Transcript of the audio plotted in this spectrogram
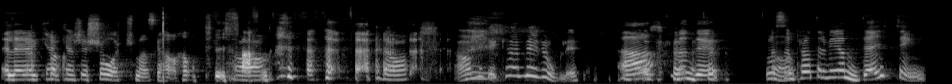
Eller det kanske shorts man ska ha? Fy fan. Ja. ja, men det kan bli roligt. Ja, men du, men ja. sen pratade vi om dating.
